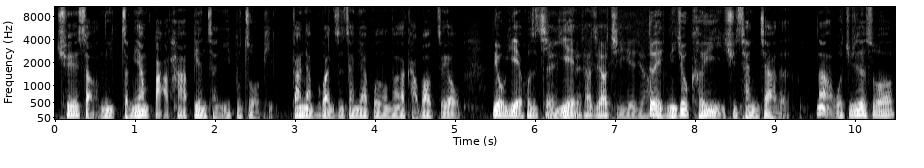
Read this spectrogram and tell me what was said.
缺少你怎么样把它变成一部作品。刚讲不管是参加普通拿的卡报只有六页或者几页，它只要几页就好，对你就可以去参加的。那我觉得说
